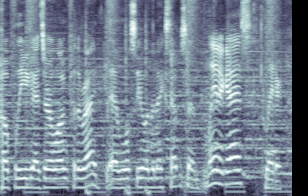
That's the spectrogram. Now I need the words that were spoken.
Hopefully you guys are along for the ride, and we'll see you on the next episode. Later, guys. Later.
